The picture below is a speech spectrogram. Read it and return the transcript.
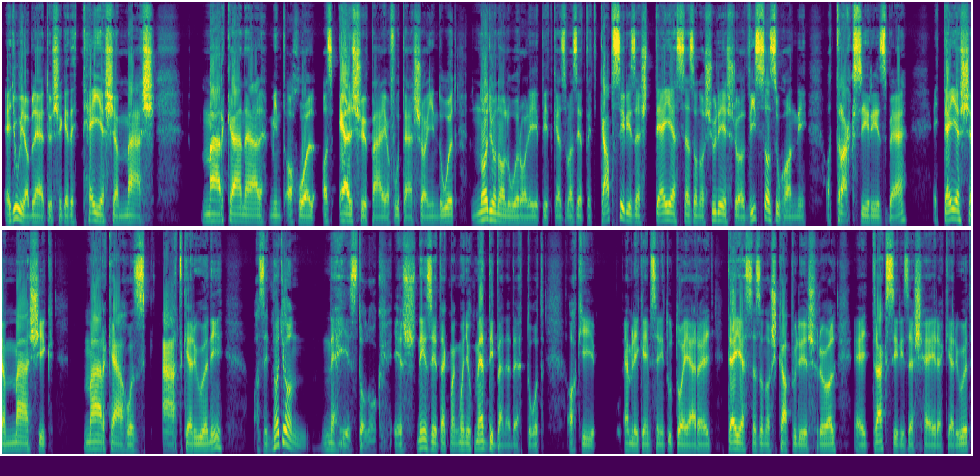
egy újabb lehetőséget, egy teljesen más márkánál, mint ahol az első pályafutása indult, nagyon alulról építkezve azért egy Cup Series-es teljes szezonos ülésről visszazuhanni a Truck Series-be, egy teljesen másik márkához átkerülni, az egy nagyon nehéz dolog, és nézzétek meg mondjuk Meddi Benedettót, aki emlékeim szerint utoljára egy teljes szezonos kapülésről egy Truck Series-es helyre került,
